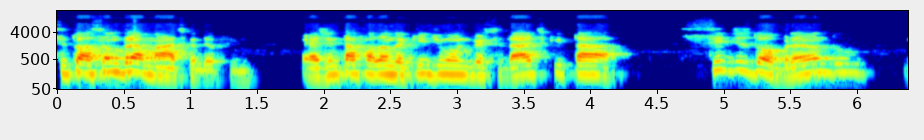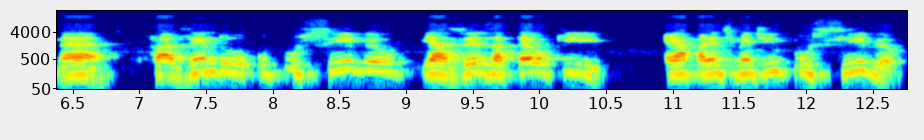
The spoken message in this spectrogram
Situação dramática, Delfino. É, a gente está falando aqui de uma universidade que está se desdobrando, né, fazendo o possível e às vezes até o que é aparentemente impossível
